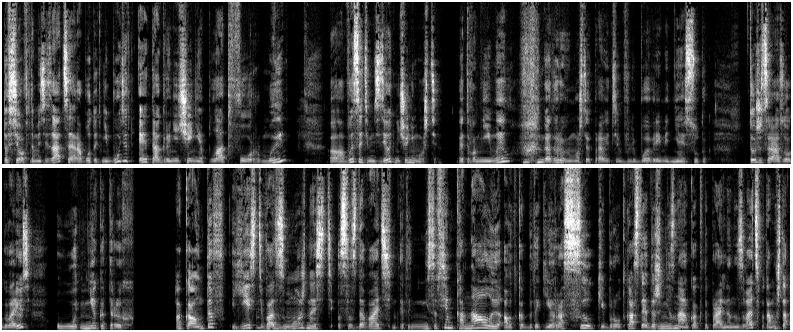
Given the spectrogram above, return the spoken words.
то все, автоматизация работать не будет. Это ограничение платформы. А, вы с этим сделать ничего не можете. Это вам не email, который вы можете отправить в любое время дня и суток. Тоже сразу оговорюсь, у некоторых аккаунтов есть возможность создавать, это не совсем каналы, а вот как бы такие рассылки, бродкасты, я даже не знаю, как это правильно называется, потому что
